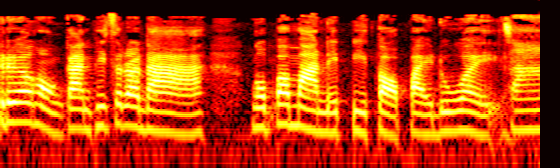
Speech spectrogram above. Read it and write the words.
เรื่องของการพิจารณางบประมาณในปีต่อไปด้วยใช่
